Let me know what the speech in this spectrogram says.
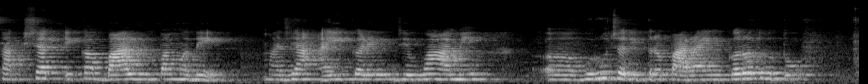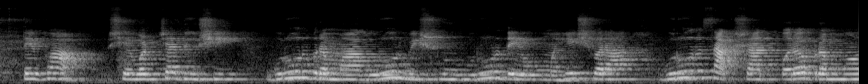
साक्षात एका बालरूपामध्ये माझ्या आईकडे जेव्हा आम्ही गुरुचरित्र पारायण करत होतो तेव्हा शेवटच्या दिवशी गुरुर ब्रह्मा गुरुर विष्णू गुरुर देव महेश्वरा गुरुर साक्षात परब्रह्म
